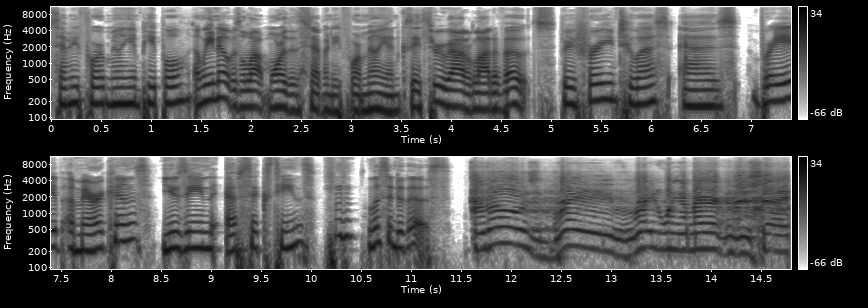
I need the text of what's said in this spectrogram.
74 million people. And we know it was a lot more than 74 million because they threw out a lot of votes, referring to us as brave Americans using F 16s. Listen to this. For those brave right wing Americans who say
